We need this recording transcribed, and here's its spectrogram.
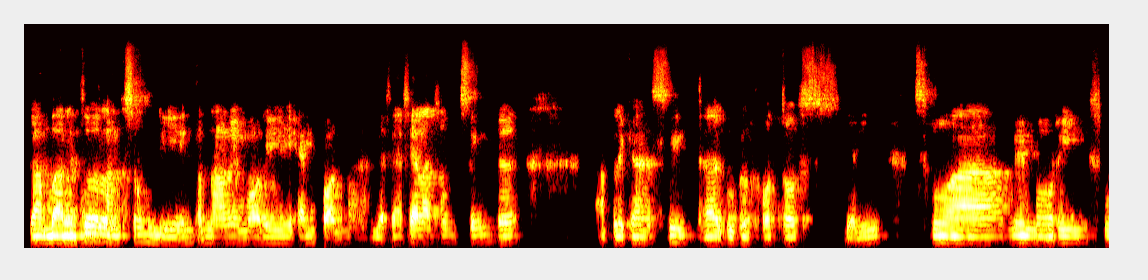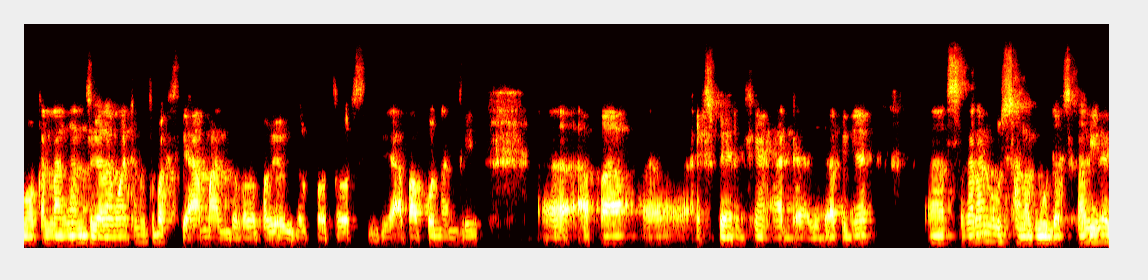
gambar itu langsung di internal memori handphone. Nah, biasanya saya langsung sync ke aplikasi uh, Google Photos. Jadi semua memori, semua kenangan segala macam itu pasti aman tuh kalau pakai Google Photos. Jadi apa pun nanti uh, apa uh, experience yang ada. Jadi artinya uh, sekarang sangat mudah sekali lah,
